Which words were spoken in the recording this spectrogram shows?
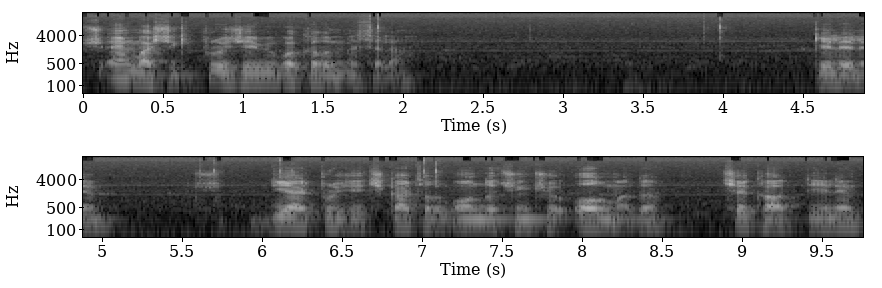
Şu en baştaki projeye bir bakalım mesela. Gelelim. Şu diğer projeyi çıkartalım. Onda çünkü olmadı. Checkout diyelim.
